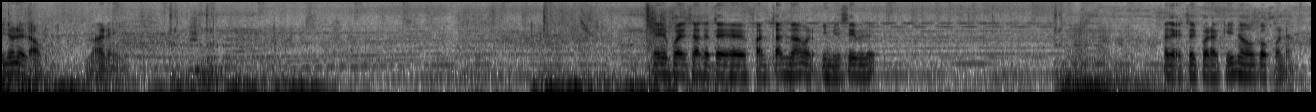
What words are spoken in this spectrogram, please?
Y no le he dado. Mía. Eh, puedes hacerte fantasma, bueno, invisible. Vale, estoy por aquí, no cojo nada.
